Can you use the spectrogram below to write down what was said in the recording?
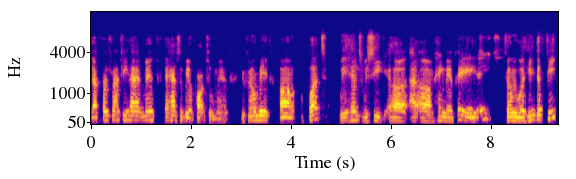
that first match he had, man, it has to be a part two, man. You feel me? Um, but we hence we see uh um Hangman Page, feel me, will he defeat?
